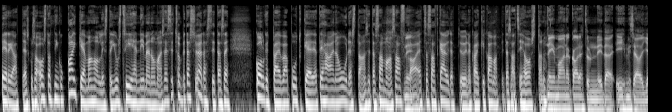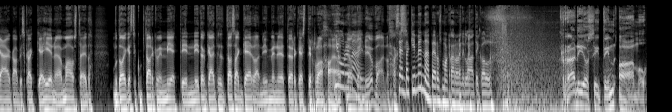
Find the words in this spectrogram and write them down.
periaatteessa, kun sä ostat niinku kaikkea mahdollista just siihen nimenomaiseen. Sitten sun pitää syödä sitä se 30 päivää putkeen ja tehdä aina uudestaan sitä samaa safkaa, Niin. että sä saat käytettyä ne kaikki kamat, mitä sä oot siihen ostanut. Niin mä oon aina kadehtunut niitä ihmisiä, on jääkaapissa kaikkia hienoja mausteita. Mutta oikeasti kun tarkemmin miettii, niin niitä on käytetty tasan kerran, niin mennyt jo törkeästi rahaa. ja Juuri ne on näin. mennyt jo vanhaksi. Sen takia mennään perusmakaronilaatikolla. Radio Cityn aamu.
